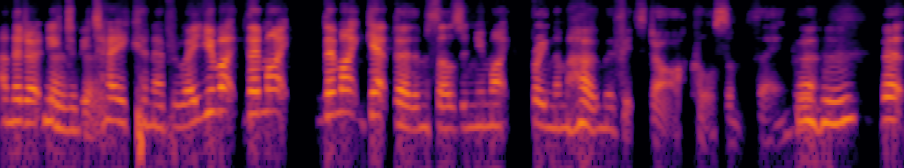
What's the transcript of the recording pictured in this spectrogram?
and they don't No, need to be don't. taken everywhere. You might they might they might get there themselves, and you might bring them home if it's dark or something. But Mhm. but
